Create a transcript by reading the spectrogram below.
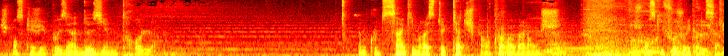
je pense que je vais poser un deuxième troll. Ça me coûte 5, il me reste 4, je peux encore avalanche. Je pense qu'il faut jouer comme ça. Je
